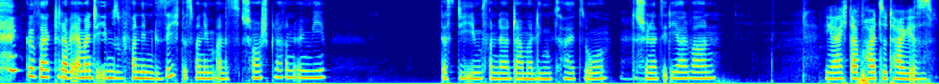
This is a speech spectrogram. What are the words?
gesagt hat, aber er meinte eben so von dem Gesicht, das waren eben alles Schauspielerinnen irgendwie, dass die eben von der damaligen Zeit so das mhm. Schönheitsideal waren. Ja, ich glaube, heutzutage ist es,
